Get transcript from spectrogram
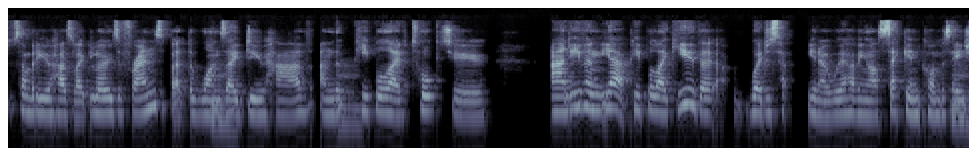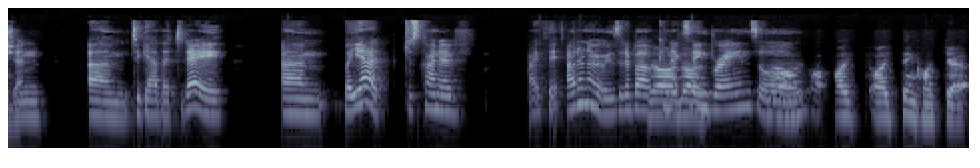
somebody who has like loads of friends, but the ones mm. I do have and the mm. people I've talked to, and even, yeah, people like you that we're just, you know, we're having our second mm. conversation mm. um, together today. Um, but yeah, just kind of, I think, I don't know, is it about no, connecting no, brains or? No, I, I think I get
